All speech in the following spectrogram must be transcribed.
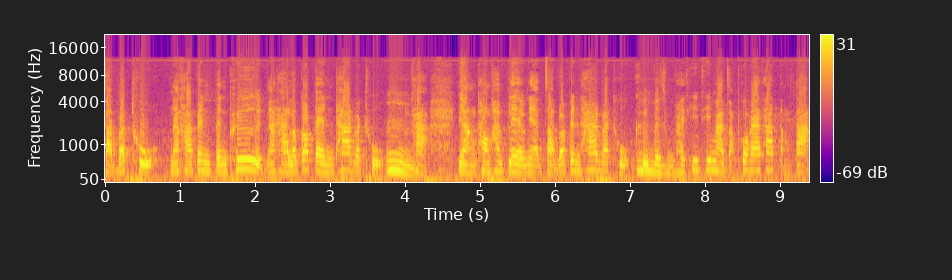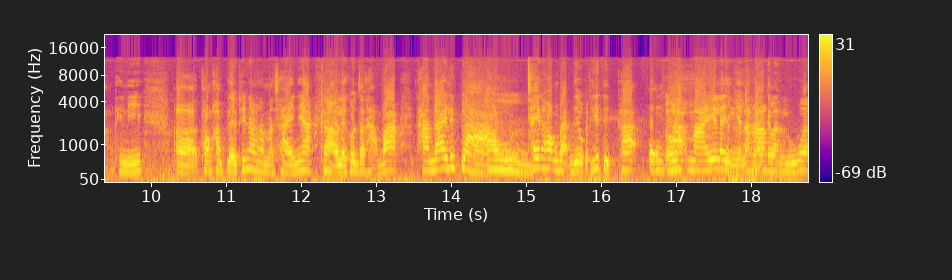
สัตว์วัตถุนะคะเป็นเป็นพืชนะคะ แล้วก็เป็นธาตุวัตถุอืมค่ะ อย่างทองคำเปลวเนี่ยจัดว่าเป็นธาตุวัตถุ คือเป็นสมุนไพรที่ที่มาจากพวกแร่ธาตุต่าง ๆ ทีนี้เอ่อทองคำเปลวที่เรานำมาใช้เนี่ยค่ะหลายๆคนจะถามว่าทานได้หรือเปล่าอืมใช่ทองแบบเดียวกับที่ติดพระองค์พระไหมอะไรอย่างเงี้ยนะคะแหมกำลังรู้ว่า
